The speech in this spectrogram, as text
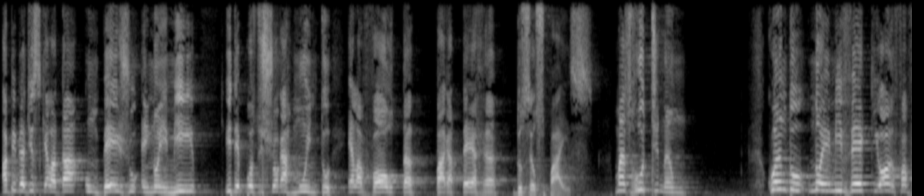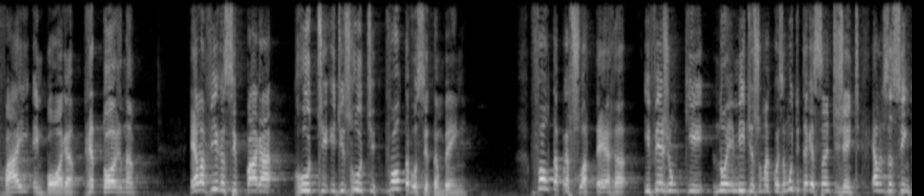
A Bíblia diz que ela dá um beijo em Noemi, e depois de chorar muito, ela volta para a terra dos seus pais. Mas Ruth não. Quando Noemi vê que Orfa vai embora, retorna, ela vira-se para Ruth e diz: Ruth, volta você também. Volta para sua terra e vejam que Noemi diz uma coisa muito interessante, gente. Ela diz assim:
